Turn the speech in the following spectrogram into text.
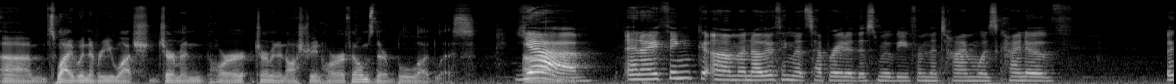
Um, that's why whenever you watch German horror, German and Austrian horror films, they're bloodless. Yeah. and I think um, another thing that separated this movie from the time was kind of uh,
